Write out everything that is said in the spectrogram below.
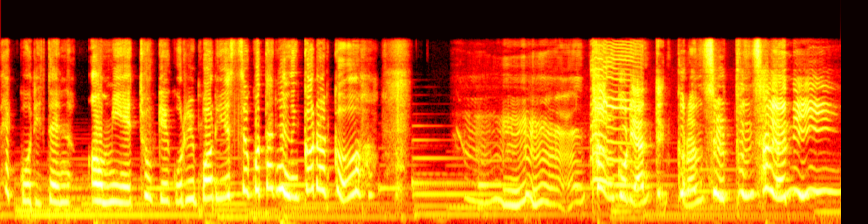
백골이 된 어미의 두개골을 머리에 쓰고 다니는 거라고. 음, 탕골이한테 그런 슬픈 사연이.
